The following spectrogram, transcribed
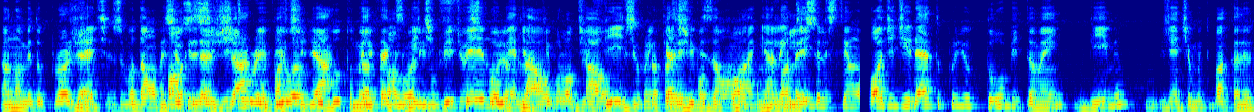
É o nome do projeto. Gente, vou dar um Mas pause. se eu quiser já compartilhar, é produto como ele falou ali no vídeo, eu escolho aqui, fenomenal arquivo local, de vídeo para fazer revisão online. Além Além disso, eles têm um pode ir direto para o YouTube também, Vimeo. Gente, é muito bacana.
